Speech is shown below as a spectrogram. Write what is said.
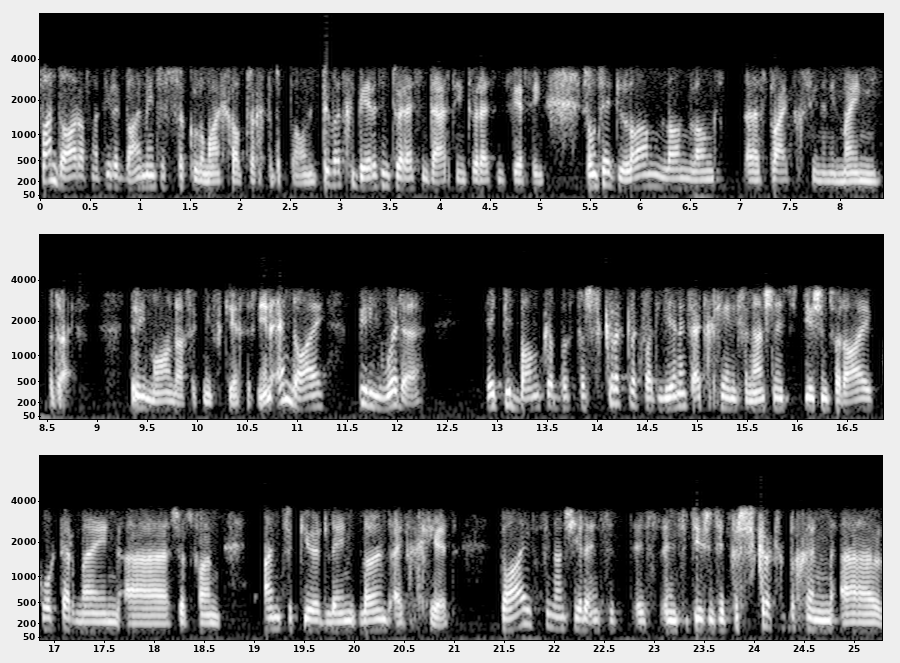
van daar af natuurlik baie mense sukkel om daai geld terug te betaal. En toe wat gebeur het in 2013, 2014, so ons het lang lang lang uh, eh, strike gesien in die mynbedryf. 3 maande as ek nie verkeerd is nie. En in daai periode het die banke verskriklik wat lenings uitgegee aan die financial institutions vir daai korttermyn uh soort van unsecured loans uitgegee. Daai finansiële institutions het verskriklik begin uh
